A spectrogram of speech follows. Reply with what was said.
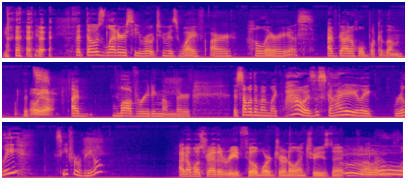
but those letters he wrote to his wife are hilarious. I've got a whole book of them. It's, Oh, yeah. I love reading them. They're some of them. I'm like, wow, is this guy like really? Is he for real? I'd almost rather read Fillmore journal entries than Fillmore letters.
